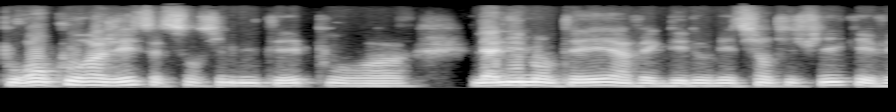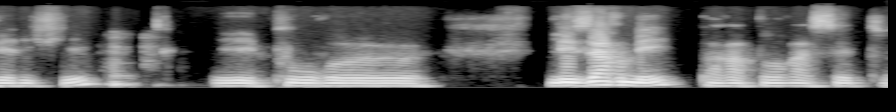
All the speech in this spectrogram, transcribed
pour encourager cette sensibilité, pour l'alimenter avec des données scientifiques et vérifiées, et pour les armer par rapport à cette,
